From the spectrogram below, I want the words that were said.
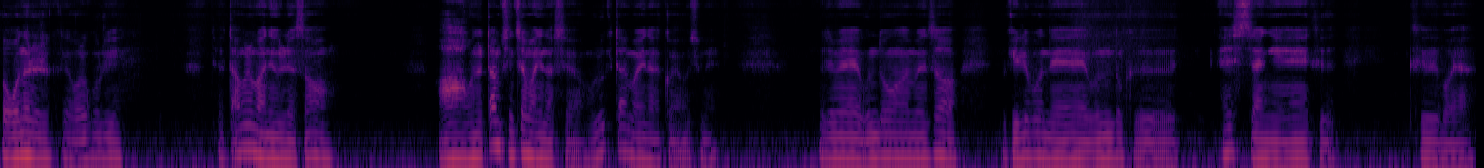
어, 오늘 이렇게 얼굴이 제가 땀을 많이 흘려서 아 오늘 땀 진짜 많이 났어요 왜 이렇게 땀이 많이 날까요 요즘에 요즘에 운동하면서 여기 일본에 운동 그 헬스장에 그, 그 뭐야,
